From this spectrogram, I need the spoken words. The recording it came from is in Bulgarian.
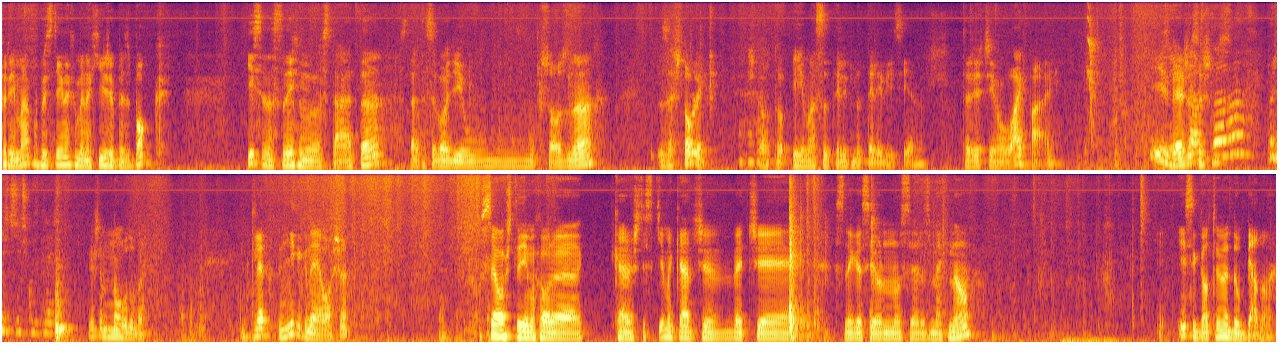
При малко пристигнахме на хижа без бог и се настанихме в стаята. Стаята се води луксозна. Защо ли? Защото има сателитна телевизия. Твърдя, че има Wi-Fi. И изглежда доста всъщност. Приличничко изглежда. Изглежда много добре. Гледката никак не е лоша. Все още има хора каращи ски, макар че вече снега сигурно се е размекнал. И се готвиме да обядваме.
